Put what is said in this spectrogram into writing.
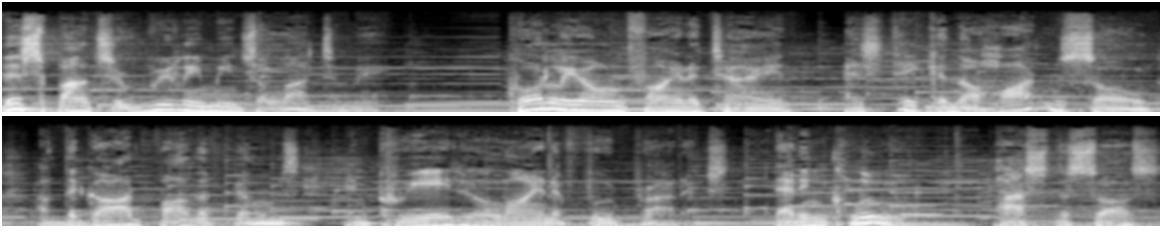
This sponsor really means a lot to me. Corleone Fine Italian has taken the heart and soul of the Godfather films and created a line of food products that include pasta sauce,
